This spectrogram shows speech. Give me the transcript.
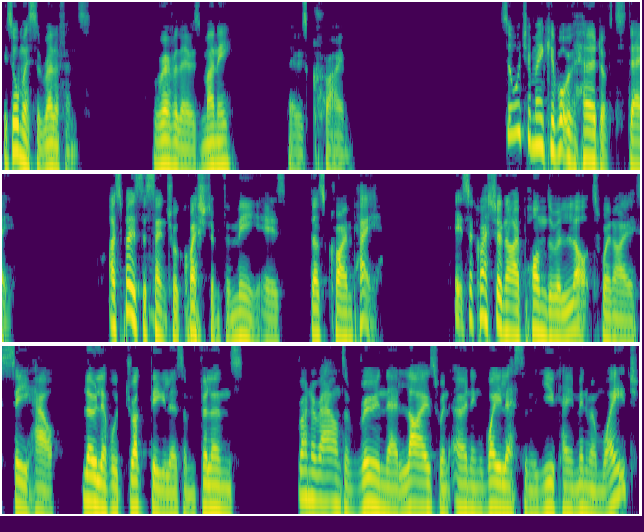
it's almost irrelevant. Wherever there is money, there is crime. So, what do you make of what we've heard of today? I suppose the central question for me is Does crime pay? It's a question I ponder a lot when I see how low level drug dealers and villains run around and ruin their lives when earning way less than the UK minimum wage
